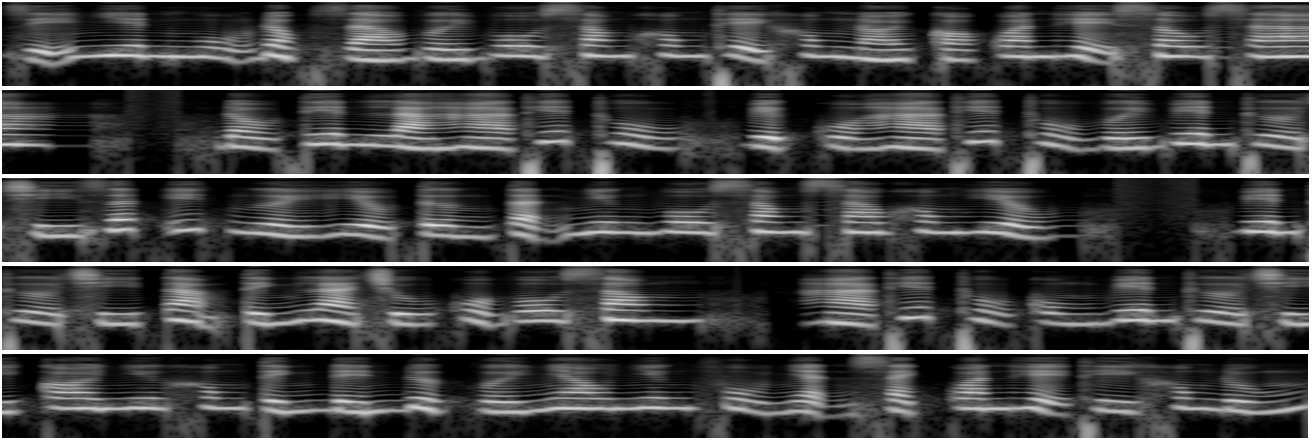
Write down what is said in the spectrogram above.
Dĩ nhiên ngũ độc giáo với vô song không thể không nói có quan hệ sâu xa. Đầu tiên là Hà Thiết Thủ. Việc của Hà Thiết Thủ với viên thừa chí rất ít người hiểu tường tận nhưng vô song sao không hiểu. Viên thừa chí tạm tính là chú của vô song. Hà Thiết Thủ cùng viên thừa chí coi như không tính đến được với nhau nhưng phủ nhận sạch quan hệ thì không đúng.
